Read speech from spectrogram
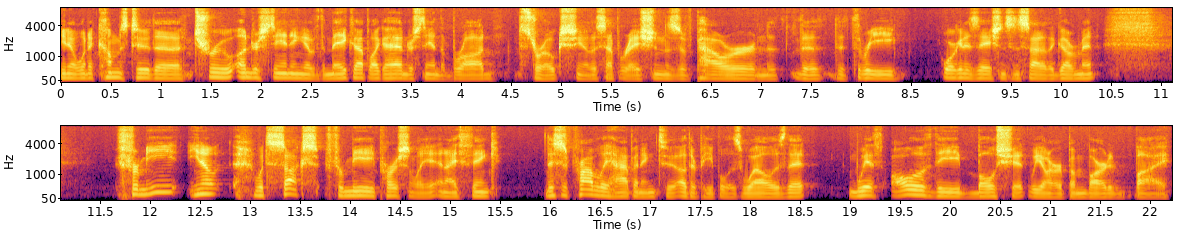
You know, when it comes to the true understanding of the makeup, like I understand the broad strokes, you know, the separations of power and the the, the three organizations inside of the government. For me, you know, what sucks for me personally, and I think this is probably happening to other people as well, is that with all of the bullshit we are bombarded by,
